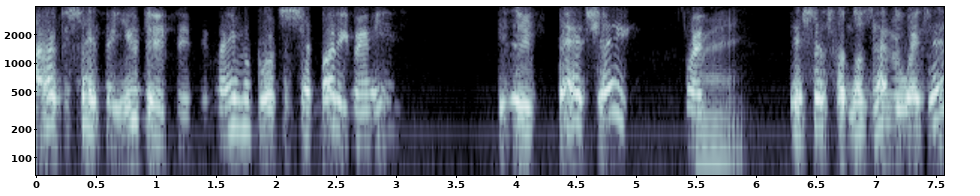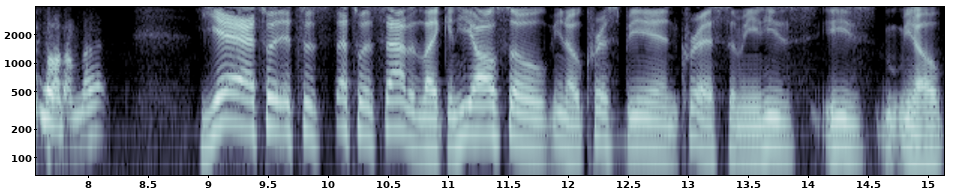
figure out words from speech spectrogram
I heard the same thing you did. Raymond Brooks said, buddy, man, he's, he's in bad shape. But Right. it's just from those heavyweights hitting on him, man. Yeah, that's what it's that's what it sounded like, and he also, you know, Chris being Chris. I mean, he's he's you know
